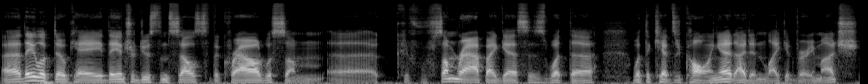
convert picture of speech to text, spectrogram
Uh, they looked okay. They introduced themselves to the crowd with some uh, some rap, I guess, is what the what the kids are calling it. I didn't like it very much.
